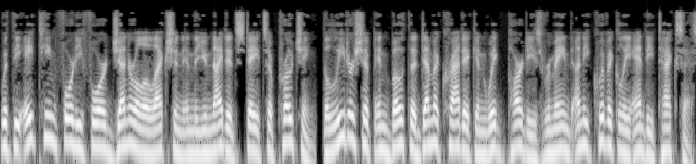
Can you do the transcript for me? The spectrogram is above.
With the 1844 general election in the United States approaching, the leadership in both the Democratic and Whig parties remained unequivocally anti-Texas.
